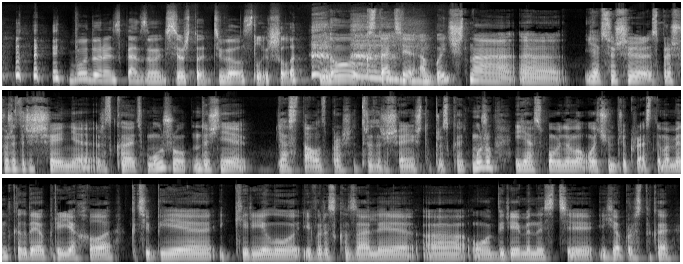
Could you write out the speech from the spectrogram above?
Буду рассказывать все, что от тебя услышала. Ну, кстати, обычно э, я все же спрашиваю разрешение рассказать мужу, ну, точнее, я стала спрашивать разрешение, чтобы рассказать мужу. И я вспомнила очень прекрасный момент, когда я приехала к тебе и к Кириллу, и вы рассказали э, о беременности. И я просто такая,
